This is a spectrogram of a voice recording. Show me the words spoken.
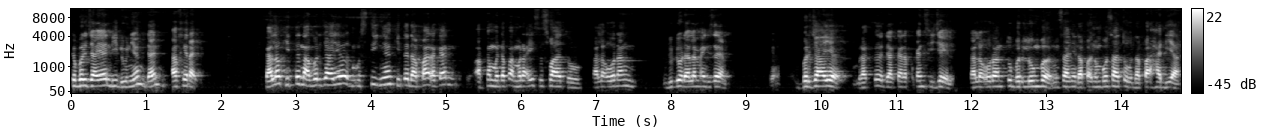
keberjayaan di dunia dan akhirat. Kalau kita nak berjaya, mestinya kita dapat akan akan mendapat meraih sesuatu. Kalau orang duduk dalam exam, ya, berjaya, mereka dia akan dapatkan sijil. Kalau orang tu berlumba, misalnya dapat nombor satu, dapat hadiah.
